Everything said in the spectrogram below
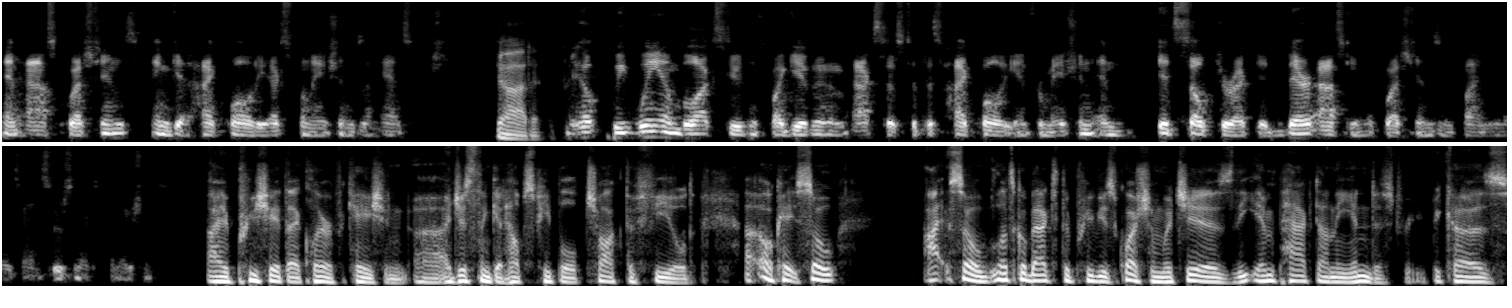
and ask questions and get high quality explanations and answers Got it. We help we, we unblock students by giving them access to this high quality information and it's self-directed. They're asking the questions and finding those answers and explanations. I appreciate that clarification. Uh, I just think it helps people chalk the field. Uh, okay, so I so let's go back to the previous question, which is the impact on the industry, because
